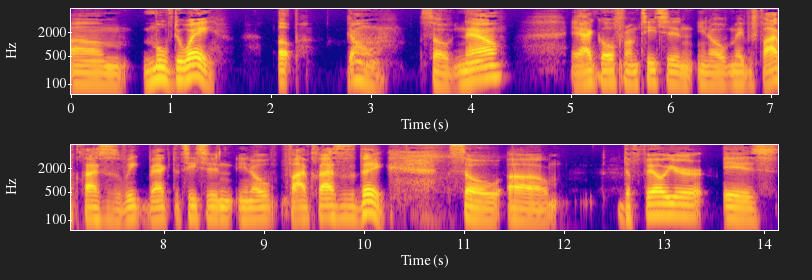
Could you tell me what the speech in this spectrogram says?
um, moved away. Up, gone. So now yeah, I go from teaching, you know, maybe five classes a week back to teaching, you know, five classes a day. So um, the failure is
